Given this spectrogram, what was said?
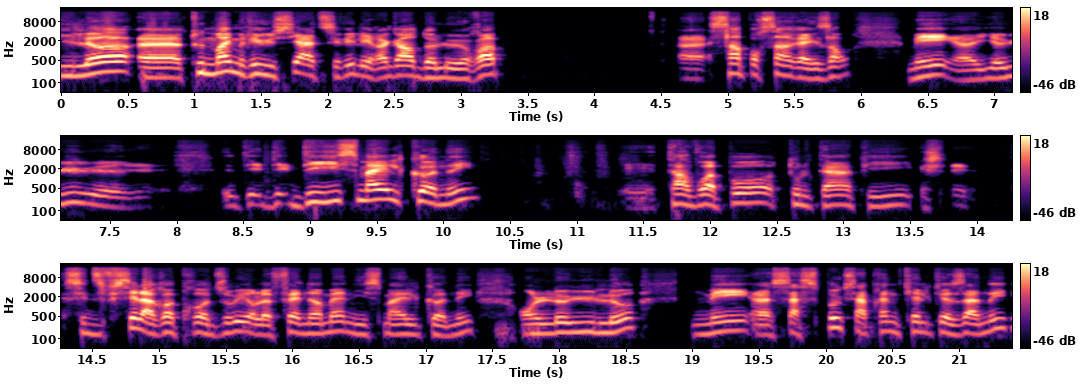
Il a tout de même réussi à attirer les regards de l'Europe. 100% raison. Mais il y a eu des, des, Ismaël Koné, t'en vois pas tout le temps. Puis c'est difficile à reproduire le phénomène Ismaël Koné. On l'a eu là, mais euh, ça se peut que ça prenne quelques années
